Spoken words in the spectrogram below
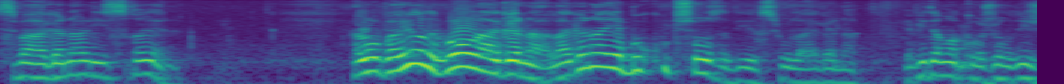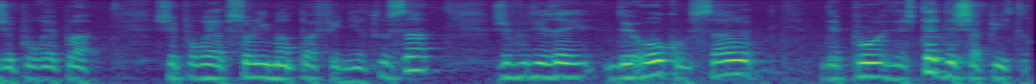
Tzva Haganah l'Israël. Alors voyons d'abord la Haganah. La Haganah, il y a beaucoup de choses à dire sur la Haganah. Évidemment qu'aujourd'hui, je ne pourrais pourrais absolument pas finir tout ça. Je vous dirai de haut comme ça des, des têtes de chapitres.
